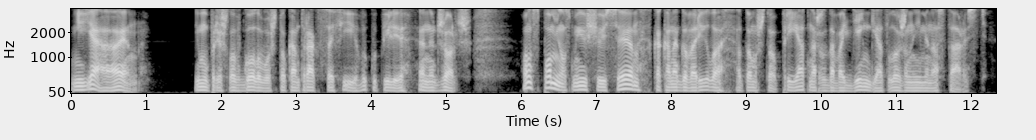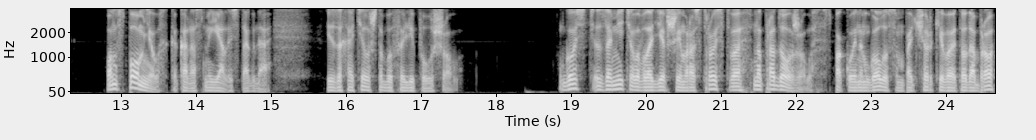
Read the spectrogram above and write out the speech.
Не я, а Энн. Ему пришло в голову, что контракт с Софией выкупили Энн и Джордж — он вспомнил смеющуюся Энн, как она говорила о том, что приятно раздавать деньги, отложенные ими на старость. Он вспомнил, как она смеялась тогда, и захотел, чтобы Филиппа ушел. Гость заметил овладевшее им расстройство, но продолжил, спокойным голосом подчеркивая то добро,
